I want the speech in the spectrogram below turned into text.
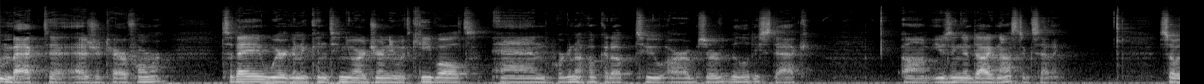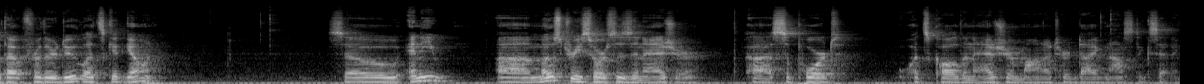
Welcome back to Azure Terraformer. Today we're going to continue our journey with Key Vault and we're going to hook it up to our observability stack um, using a diagnostic setting. So without further ado, let's get going. So any, uh, most resources in Azure uh, support what's called an Azure Monitor diagnostic setting.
